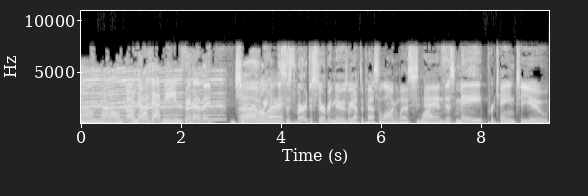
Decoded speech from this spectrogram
Oh no! I know what that means. We have a Germ uh, we- alert. this is very disturbing news we have to pass along, Liz. What? And this may pertain to you.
